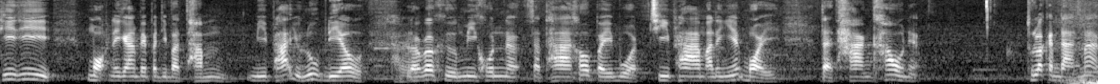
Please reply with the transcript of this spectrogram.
ที่ที่เหมาะในการไปปฏิบัติธรรม มีพระอยู่รูปเดียวครับแล้วก็คือมีคนน่ะศรัทธาเข้าไปบวชชีพราหมณ์อะไรเงี้ยบ่อย แต่ทางเข้าเนี่ยธุรกันดารมาก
